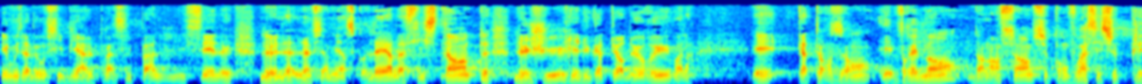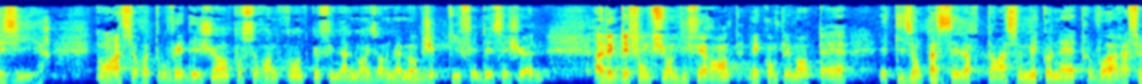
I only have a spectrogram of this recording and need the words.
Et vous avez aussi bien le principal lycée, l'infirmière scolaire, l'assistante, le juge, l'éducateur de rue, voilà. Et 14 ans, et vraiment, dans l'ensemble, ce qu'on voit, c'est ce plaisir à se retrouver des gens pour se rendre compte que finalement, ils ont le même objectif, aider ces jeunes, avec des fonctions différentes, mais complémentaires, et qu'ils ont passé leur temps à se méconnaître, voire à se,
